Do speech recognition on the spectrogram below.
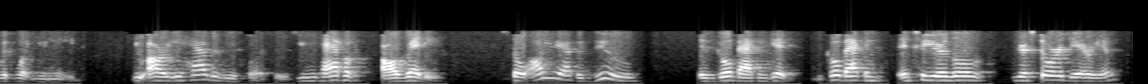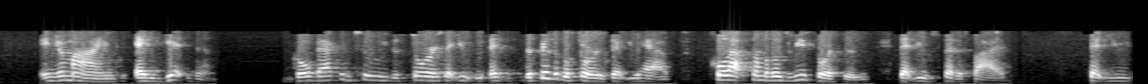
with what you need. You already have the resources. You have them already. So all you have to do is go back and get go back in, into your little your storage area in your mind and get them. Go back into the storage that you, the physical storage that you have. Pull out some of those resources that you set aside that you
